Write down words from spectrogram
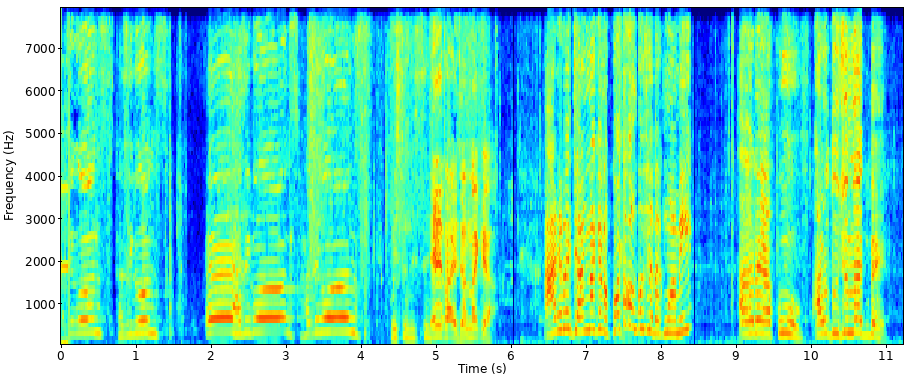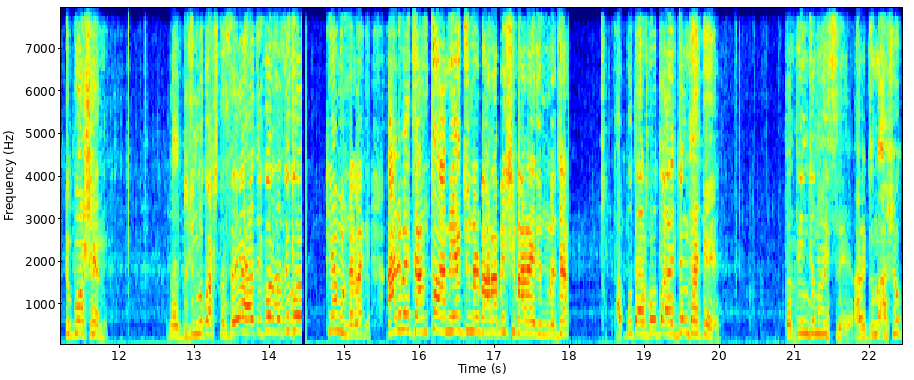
হাজিগঞ্জ হাজিগঞ্জ এ হাজিগঞ্জ হাজিগঞ্জ হইছে হইছে। এ ভাই জান না কে আরে ভাই জান না কেন? কতক্ষণ বসে থাকব আমি? আরে আপু আরও দুজন লাগবে। একটু বসেন। দুজন লোক আসতেছে। হাজিগঞ্জ হাজিগঞ্জ কেমনটা লাগে? আরে ভাই জান তো আমি একজনের ভাড়া বেশি বাড়াই দিব না জান আপু তারপর তো আরেকজন থাকে। তো তিনজন হয়েছে আরেকজন আসুক।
